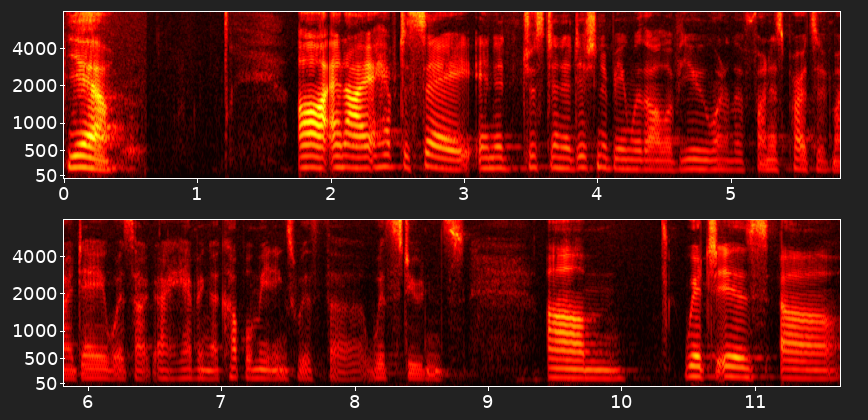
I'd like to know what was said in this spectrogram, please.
Yeah. Uh, and I have to say, in it, just in addition to being with all of you, one of the funnest parts of my day was uh, having a couple meetings with, uh, with students, um, which is, uh,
